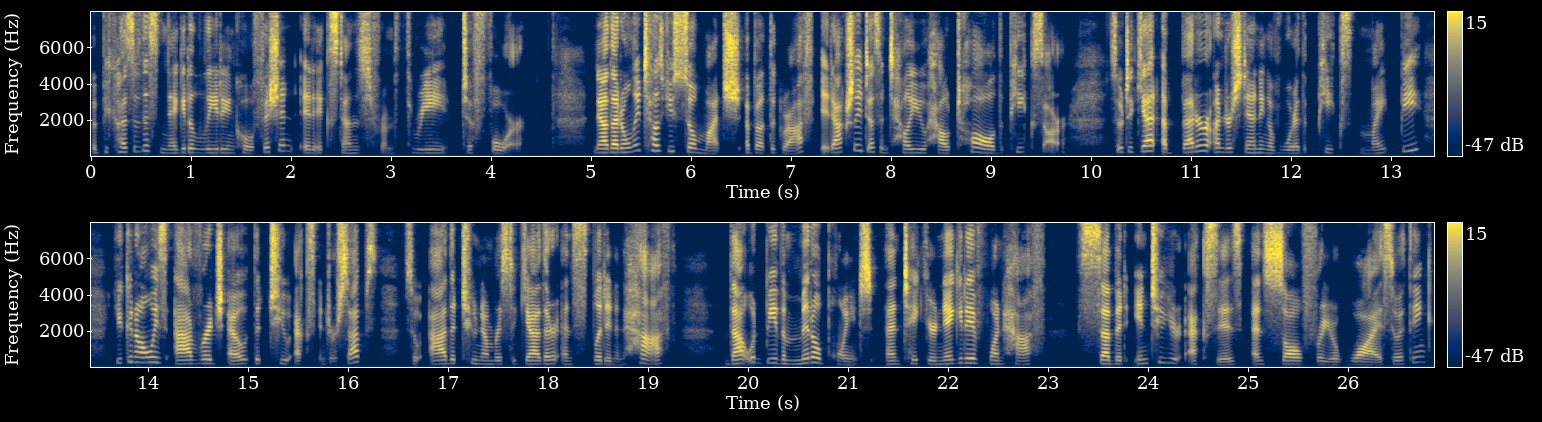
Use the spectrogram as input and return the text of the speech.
but because of this negative leading coefficient, it extends from 3 to 4. Now that only tells you so much about the graph. It actually doesn't tell you how tall the peaks are. So to get a better understanding of where the peaks might be, you can always average out the two x-intercepts. So add the two numbers together and split it in half. That would be the middle point and take your negative one half, sub it into your x's and solve for your y. So I think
